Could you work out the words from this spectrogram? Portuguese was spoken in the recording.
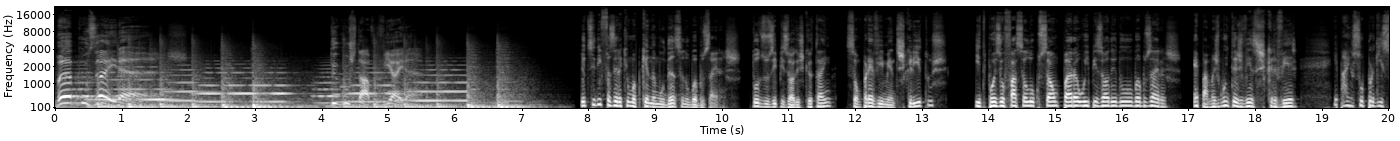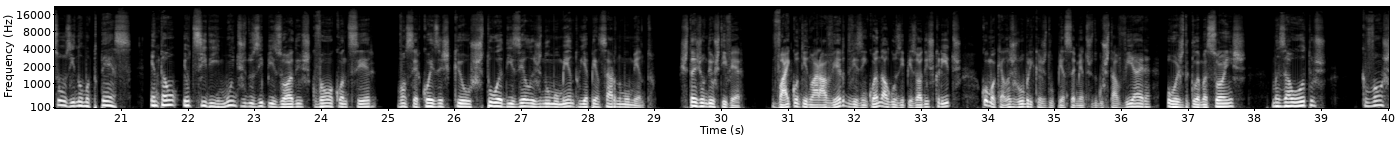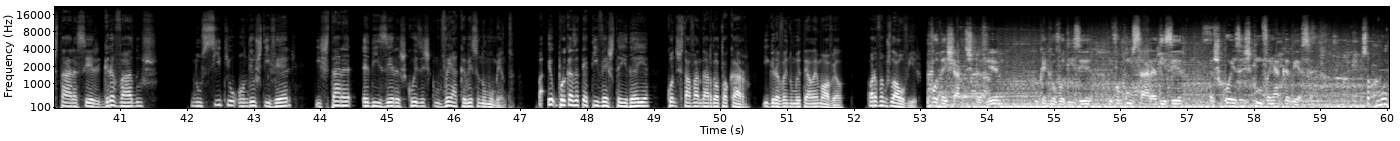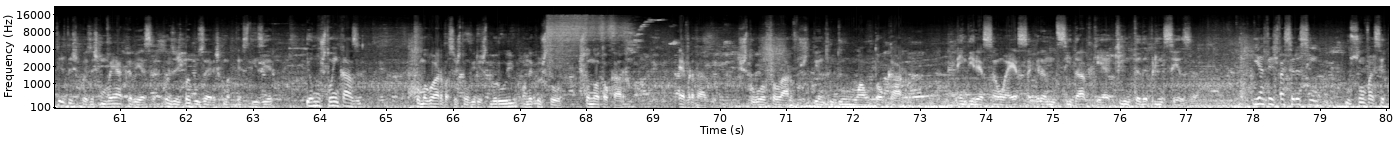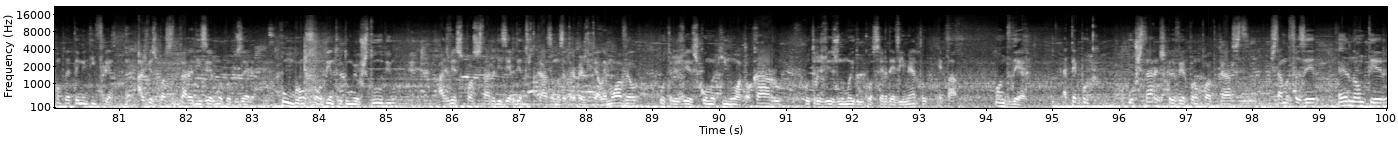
Babuzeiras de Gustavo Vieira. Eu decidi fazer aqui uma pequena mudança no Babuzeiras. Todos os episódios que eu tenho são previamente escritos e depois eu faço a locução para o episódio do Babuzeiras. Epá, mas muitas vezes escrever, epá, eu sou preguiçoso e não me apetece. Então eu decidi muitos dos episódios que vão acontecer vão ser coisas que eu estou a dizê-las no momento e a pensar no momento esteja onde eu estiver. Vai continuar a haver, de vez em quando, alguns episódios escritos, como aquelas rúbricas do Pensamentos de Gustavo Vieira ou as declamações, mas há outros que vão estar a ser gravados no sítio onde eu estiver e estar a, a, dizer as coisas que me vêm à cabeça no momento. Eu, por acaso, até tive esta ideia quando estava a andar de autocarro e gravei no meu telemóvel. Ora, vamos lá ouvir. Vou deixar de escrever o que é que eu vou dizer e vou começar a dizer as coisas que me vêm à cabeça. Só que muitas das coisas que me vêm à cabeça, coisas baboseiras que me apetece dizer, eu não estou em casa. Como agora vocês estão a ouvir este barulho, onde é que eu estou? Estou no autocarro. É verdade, estou a falar-vos dentro de um autocarro em direção a essa grande cidade que é a Quinta da Princesa. E às vezes vai ser assim, o som vai ser completamente diferente. Às vezes posso estar a dizer uma baboseira com um bom som dentro do meu estúdio, às vezes posso estar a dizer dentro de casa, mas através do telemóvel, outras vezes como aqui no autocarro, outras vezes no meio de um concerto de heavy metal. Epá, onde der. Até porque o estar a escrever para um podcast está-me a fazer a não ter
